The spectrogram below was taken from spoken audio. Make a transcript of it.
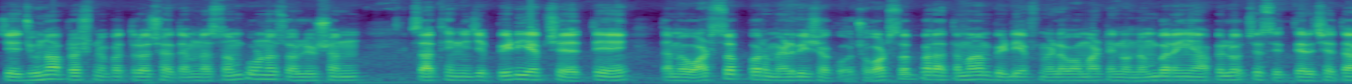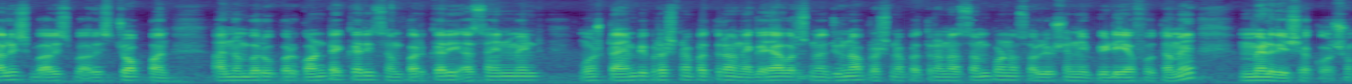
જે જૂના પ્રશ્નપત્ર છે તેમના સંપૂર્ણ સોલ્યુશન સાથેની જે પીડીએફ છે તે તમે વોટ્સઅપ પર મેળવી શકો છો. વોટ્સઅપ પર આ તમામ પીડીએફ મેળવવા માટેનો નંબર અહીંયા આપેલો છે, સિત્તેર છેતાલીસ, બાવીસ બાવીસ, ચોપન. આ નંબર ઉપર કોન્ટેક્ટ કરી, સંપર્ક કરી અસાઇનમેન્ટ મોસ્ટ આઈએમપી પ્રશ્નપત્ર અને ગયા વર્ષના જૂના પ્રશ્નપત્રના સંપૂર્ણ સોલ્યુશનની પીડીએફો તમે મેળવી શકો છો.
